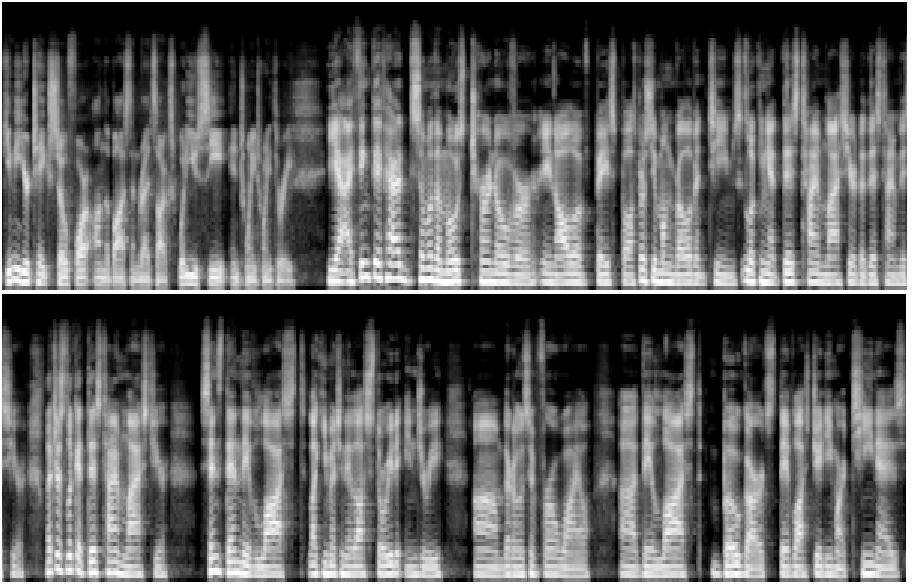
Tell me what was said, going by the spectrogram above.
give me your take so far on the Boston Red Sox. What do you see in 2023? Yeah, I think they've had some of the most turnover in all of baseball, especially among relevant teams. Looking at this time last year to this time this year, let's just look at this time last year. Since then, they've lost, like you mentioned, they lost Story to injury. Um, they're gonna lose him for a while. Uh, they lost Bogaerts. They've lost JD Martinez,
